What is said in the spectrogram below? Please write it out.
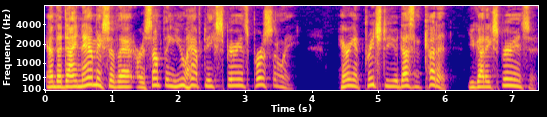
And the dynamics of that are something you have to experience personally. Hearing it preached to you doesn't cut it. You got to experience it.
